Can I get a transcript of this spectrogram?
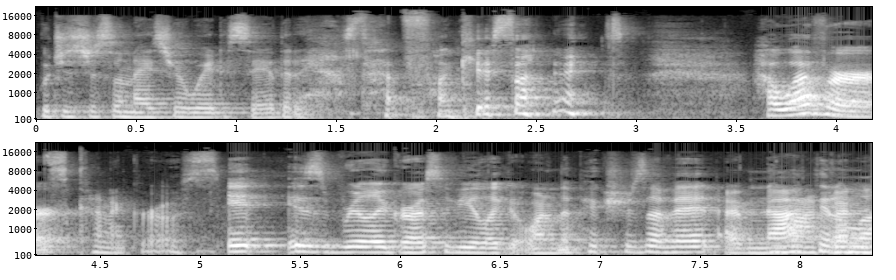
which is just a nicer way to say that it has that fungus on it. However, It's kind of gross. it is really gross if you look at one of the pictures of it. I'm not, Not gonna, gonna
